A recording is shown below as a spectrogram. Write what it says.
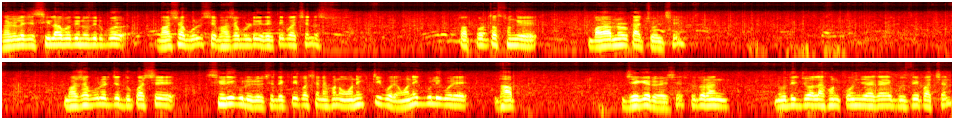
ঘাটালে যে শিলাবতী নদীর উপর ভাষাবুল, সে ভাষাবুলটিকে দেখতে পাচ্ছেন। তৎপরতার সঙ্গে বাড়ানোর কাজ চলছে। ভাষাপুলের যে দুপাশে সিঁড়িগুলি রয়েছে, দেখতেই পাচ্ছেন এখন অনেকটি করে, অনেকগুলি করে ধাপ জেগে রয়েছে। সুতরাং নদীর জল এখন কোন জায়গায় বুঝতেই পাচ্ছেন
